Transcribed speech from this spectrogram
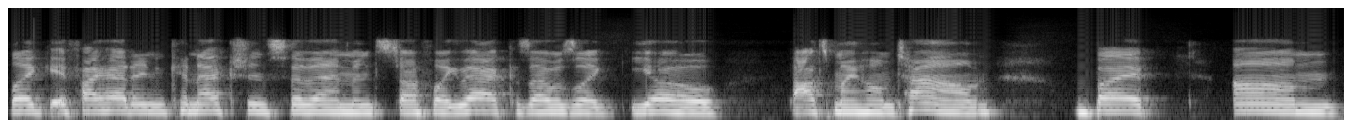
like if I had any connections to them and stuff like that cuz I was like, yo, that's my hometown. But um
